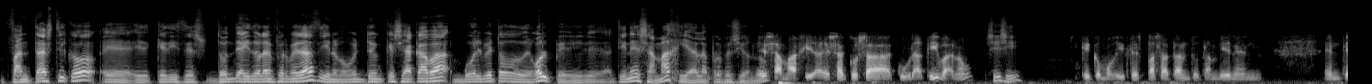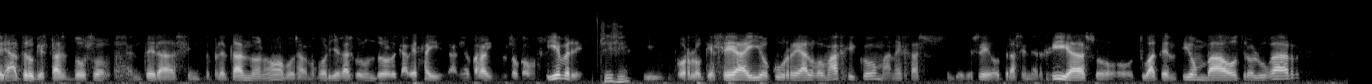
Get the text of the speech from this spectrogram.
fantástico, eh, que dices, ¿dónde ha ido la enfermedad? Y en el momento en que se acaba, vuelve todo de golpe. Eh, Tiene esa magia la profesión, ¿no? Esa magia, esa cosa curativa, ¿no? Sí, sí. que como dices pasa tanto también en, en teatro que estás dos horas enteras interpretando, ¿no? Pues a lo mejor llegas con un dolor de cabeza y a mí me ha pasado incluso con fiebre Sí, sí. y por lo que sea ahí ocurre algo mágico, manejas, yo qué sé, otras energías o, o tu atención va a otro lugar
